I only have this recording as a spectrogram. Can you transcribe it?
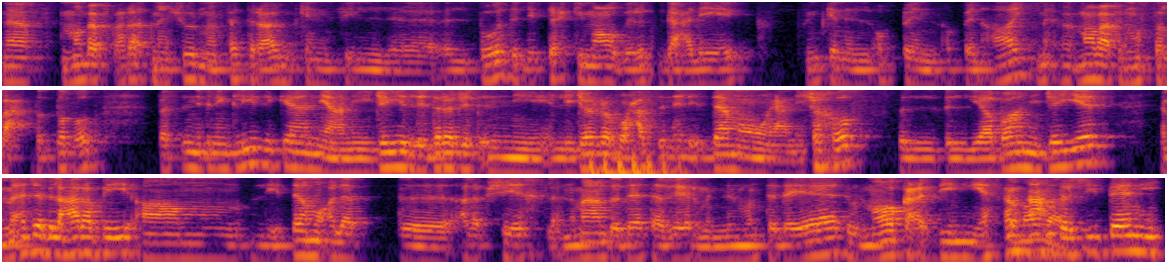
أنا ما بعرف قرات منشور من فترة يمكن في ال bot اللي بتحكي معه بيرد عليك. يمكن ال Open OpenAI ما بعرف المصطلح بالضبط بس إني بالإنجليزي كان يعني جيد لدرجة إني اللي جرب وحس إن اللي قدامه يعني شخص بالياباني جيد. لما أجى بالعربي اللي قدامه قلب قلب شيخ لأنه ما عنده داتا غير من المنتديات والمواقع الدينية فما عنده شيء ثاني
